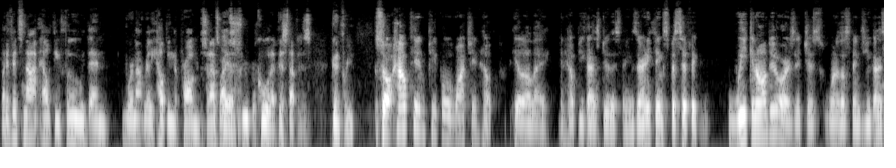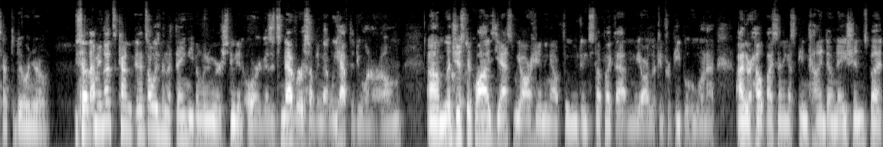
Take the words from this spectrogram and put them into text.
but if it's not healthy food, then we're not really helping the problem. So that's why it's super cool that this stuff is good for you. So, how can people watching help Heal LA and help you guys do this thing? Is there anything specific we can all do, or is it just one of those things you guys have to do on your own? So I mean, that's kind of it's always been the thing, even when we were student org, is it's never something that we have to do on our own. Um, logistic wise, yes, we are handing out food and stuff like that, and we are looking for people who want to either help by sending us in kind donations, but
